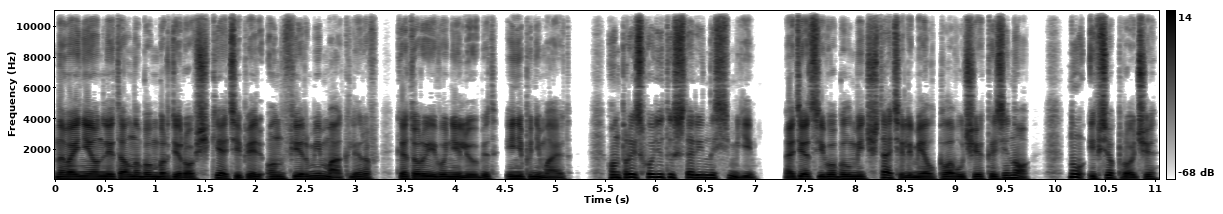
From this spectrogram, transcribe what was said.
На войне он летал на бомбардировщике, а теперь он в фирме маклеров, которые его не любят и не понимают. Он происходит из старинной семьи. Отец его был мечтатель, имел плавучее казино. Ну и все прочее.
